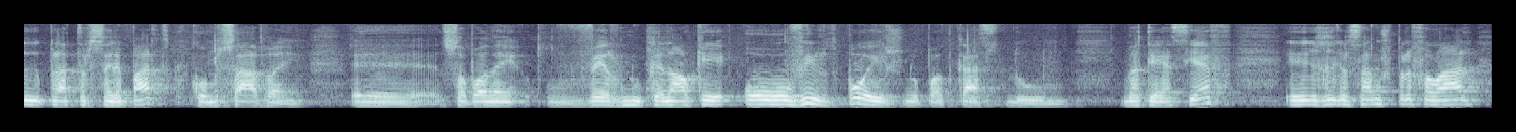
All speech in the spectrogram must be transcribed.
eh, para a terceira parte, que, como sabem, eh, só podem ver no canal Q ou ouvir depois no podcast do, da TSF. Eh, regressamos para falar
